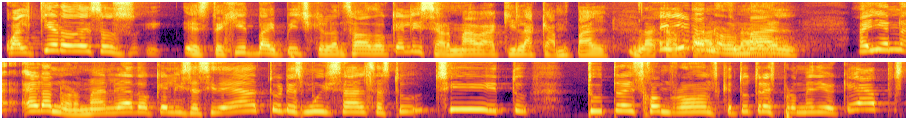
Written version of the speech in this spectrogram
cualquiera de esos este, hit by pitch que lanzaba Doc Kelly se armaba aquí la campal. La Ahí era normal. Ahí era normal, era Doc Ellis así de, ah, tú eres muy salsas, tú, sí, tú, tú traes home runs, que tú traes promedio, que, ah, pues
